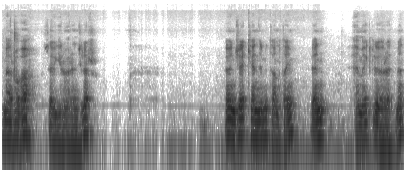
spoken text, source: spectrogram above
Merhaba sevgili öğrenciler. Önce kendimi tanıtayım. Ben emekli öğretmen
